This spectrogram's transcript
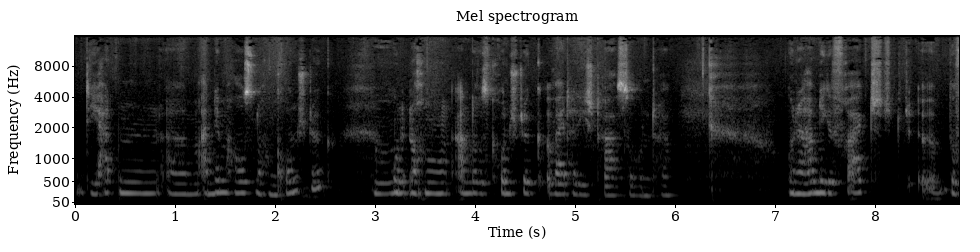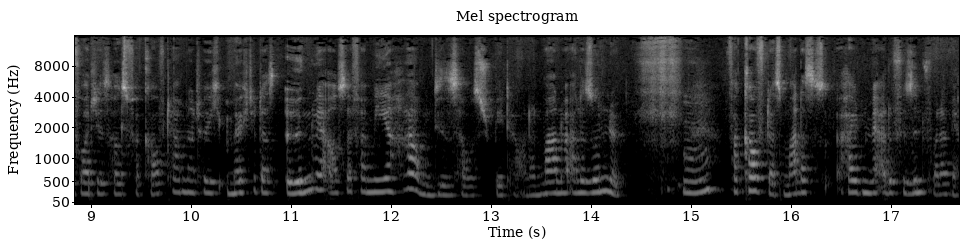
die hatten ähm, an dem Haus noch ein Grundstück mhm. und noch ein anderes Grundstück weiter die Straße runter. Und dann haben die gefragt, äh, bevor die das Haus verkauft haben, natürlich, möchte das irgendwer aus der Familie haben, dieses Haus später? Und dann waren wir alle so, nö, mhm. verkauft das mal, das halten wir alle für sinnvoller. Ja.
